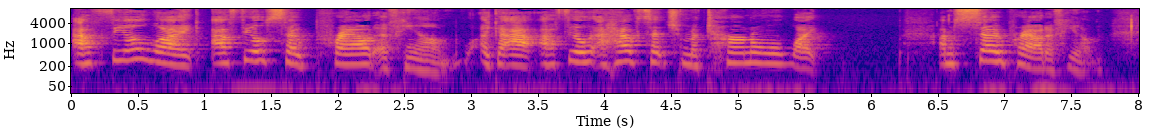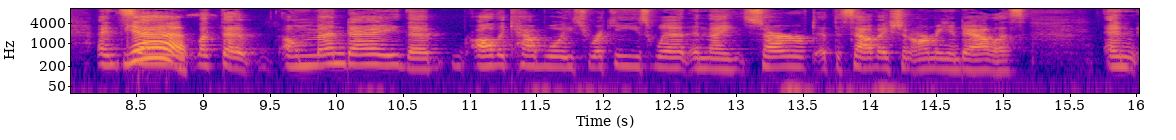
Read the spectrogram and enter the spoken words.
I feel like I feel so proud of him. Like I, I feel I have such maternal like I'm so proud of him. And so yes. like the on Monday the all the Cowboys rookies went and they served at the Salvation Army in Dallas. And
